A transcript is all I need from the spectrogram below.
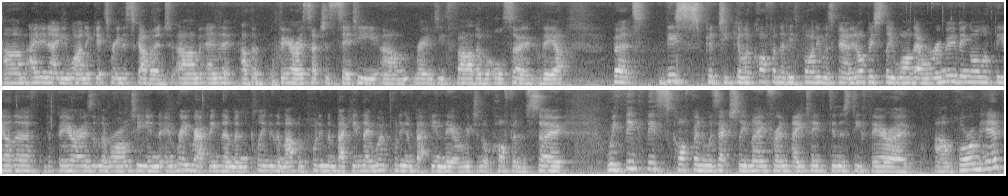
1881, um, it gets rediscovered, um, and other pharaohs such as Seti, um, Ramses' father, were also there. But this particular coffin that his body was found in, obviously, while they were removing all of the other the pharaohs and the royalty and, and rewrapping them and cleaning them up and putting them back in, they weren't putting them back in their original coffins. So we think this coffin was actually made for an 18th dynasty pharaoh, um, Horemheb.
